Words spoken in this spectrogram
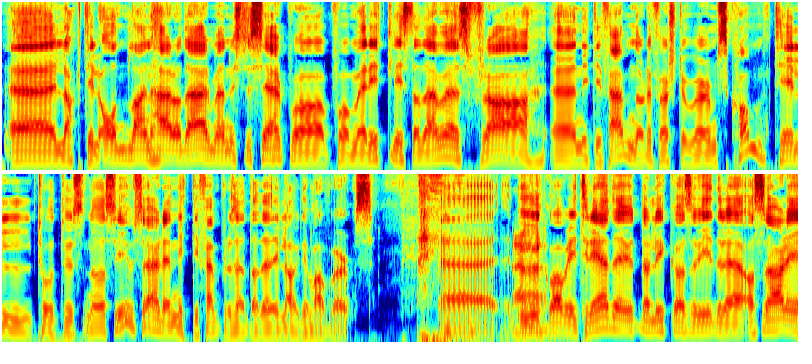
Eh, lagt til online her og der, men hvis du ser på, på merittlista deres fra eh, 95, når det første Worms kom, til 2007, så er det 95% av det de lagde, var Worms. Eh, de gikk over i 3D uten å lykke, og så videre. Og så har de,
